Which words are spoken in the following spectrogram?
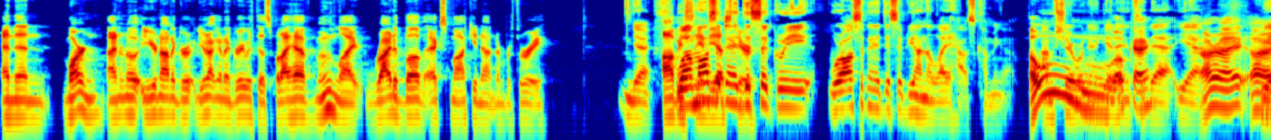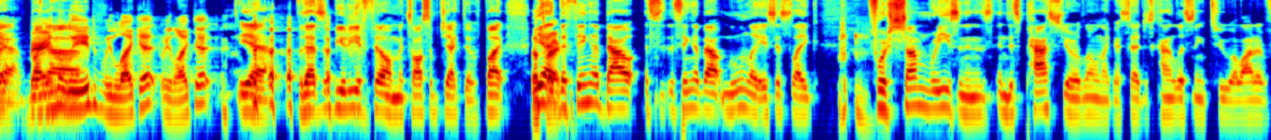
And then Martin, I don't know, you're not agr- you're not gonna agree with this, but I have Moonlight right above Ex Machina at number three. Yeah. Obviously, well, I'm also going to disagree. We're also going to disagree on the lighthouse coming up. Oh, I'm sure we're going to Oh, get okay. into that. Yeah. All right, all right. Yeah, but, Bearing the uh, lead, we like it. We like it. yeah but that's the beauty of film it's all subjective but That's yeah right. the thing about the thing about moonlight is just like for some reason in this, in this past year alone like i said just kind of listening to a lot of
